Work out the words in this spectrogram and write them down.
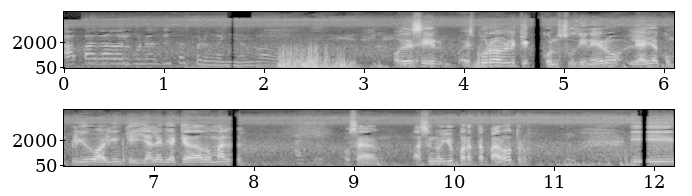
ha pagado algunas visas pero engañando a otros. O decir, es probable que con su dinero le haya cumplido a alguien que ya le había quedado mal. Así. O sea, hace un hoyo para tapar otro. Y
